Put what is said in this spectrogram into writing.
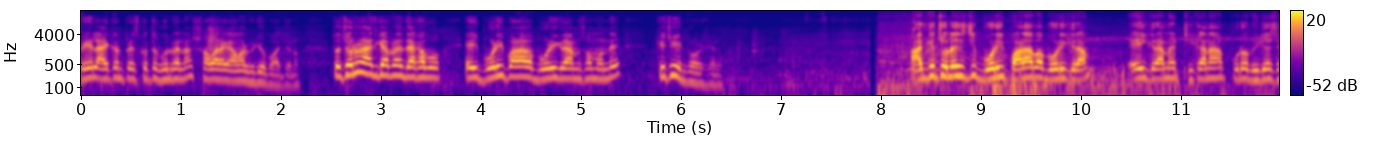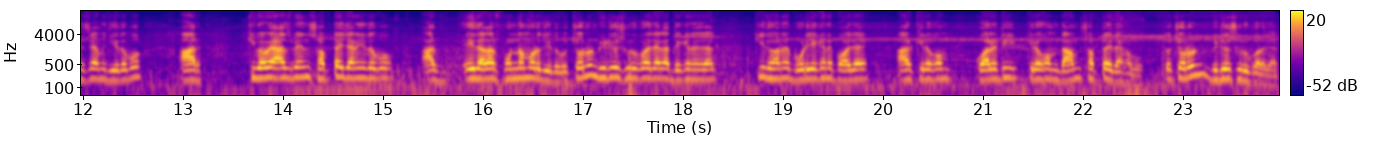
বেল আইকন প্রেস করতে ভুলবেন না। সবার আগে আমার ভিডিও পাওয়ার জন্য। তো চলুন আজকে আপনাদের দেখাবো এই বড়িপাড়া বা বড়ি গ্রাম সম্বন্ধে কিছু ইনফরমেশন আজকে চলে এসেছি বড়িপাড়া বা বড়িগ্রাম এই গ্রামের ঠিকানা, পুরো ভিডিও শেষে আমি দিয়ে দেবো। আর কীভাবে আসবেন সবটাই জানিয়ে দেবো। আর এই দাদার ফোন নম্বরও দিয়ে দেবো। চলুন ভিডিও শুরু করা যাক দেখে নেওয়া যাক কী ধরনের বড়ি এখানে পাওয়া যায় আর কীরকম কোয়ালিটি কীরকম দাম, সবটাই দেখাবো। তো চলুন ভিডিও শুরু করা যাক।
